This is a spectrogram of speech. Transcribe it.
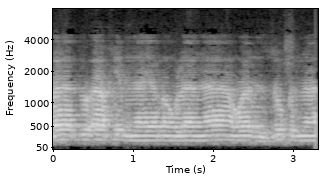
ولا تؤاخذنا يا مولانا وارزقنا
